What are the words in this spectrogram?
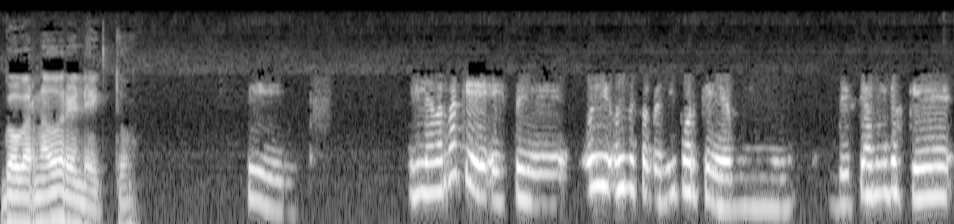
gobernador electo. Sí. Y la verdad que este hoy hoy me sorprendí porque mm, decían ellos que,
